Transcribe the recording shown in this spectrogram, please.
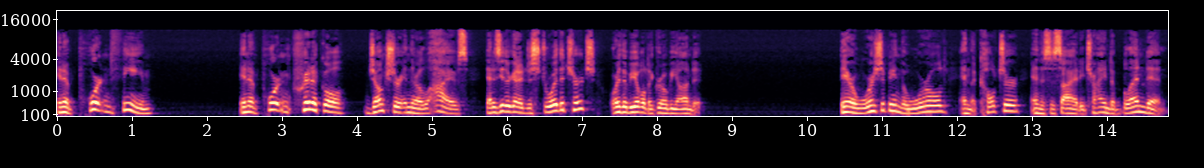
an important theme, an important critical juncture in their lives that is either going to destroy the church or they'll be able to grow beyond it. They are worshiping the world and the culture and the society, trying to blend in,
